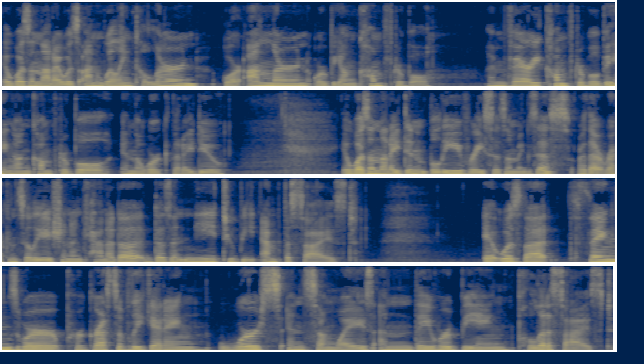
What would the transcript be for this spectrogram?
It wasn't that I was unwilling to learn or unlearn or be uncomfortable. I'm very comfortable being uncomfortable in the work that I do. It wasn't that I didn't believe racism exists or that reconciliation in Canada doesn't need to be emphasized. It was that things were progressively getting worse in some ways and they were being politicized.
